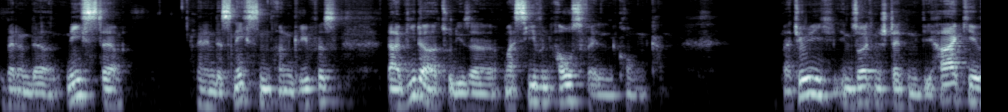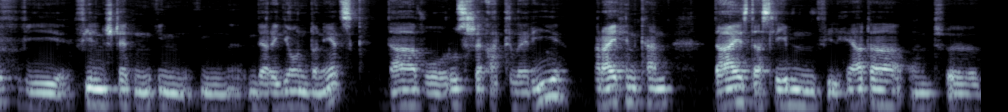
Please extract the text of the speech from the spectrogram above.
während, der nächste, während des nächsten Angriffes da wieder zu diesen massiven Ausfällen kommen kann. Natürlich in solchen Städten wie Kharkiv, wie vielen Städten in, in, in der Region Donetsk, da wo russische Artillerie reichen kann, da ist das Leben viel härter und äh,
